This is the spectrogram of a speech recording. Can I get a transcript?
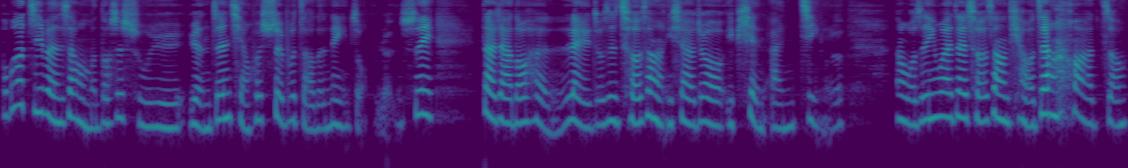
不过基本上我们都是属于远征前会睡不着的那种人，所以大家都很累，就是车上一下就一片安静了。那我是因为在车上挑战 化妆，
